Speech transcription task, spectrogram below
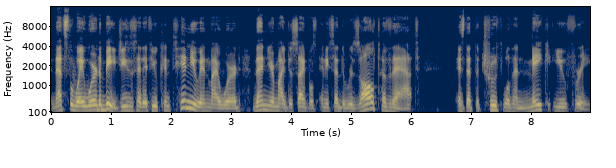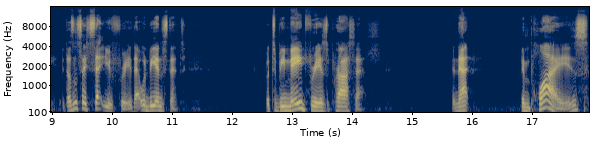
And that's the way we're to be. Jesus said, If you continue in my word, then you're my disciples. And he said, The result of that is that the truth will then make you free. It doesn't say set you free, that would be instant. But to be made free is a process. And that implies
